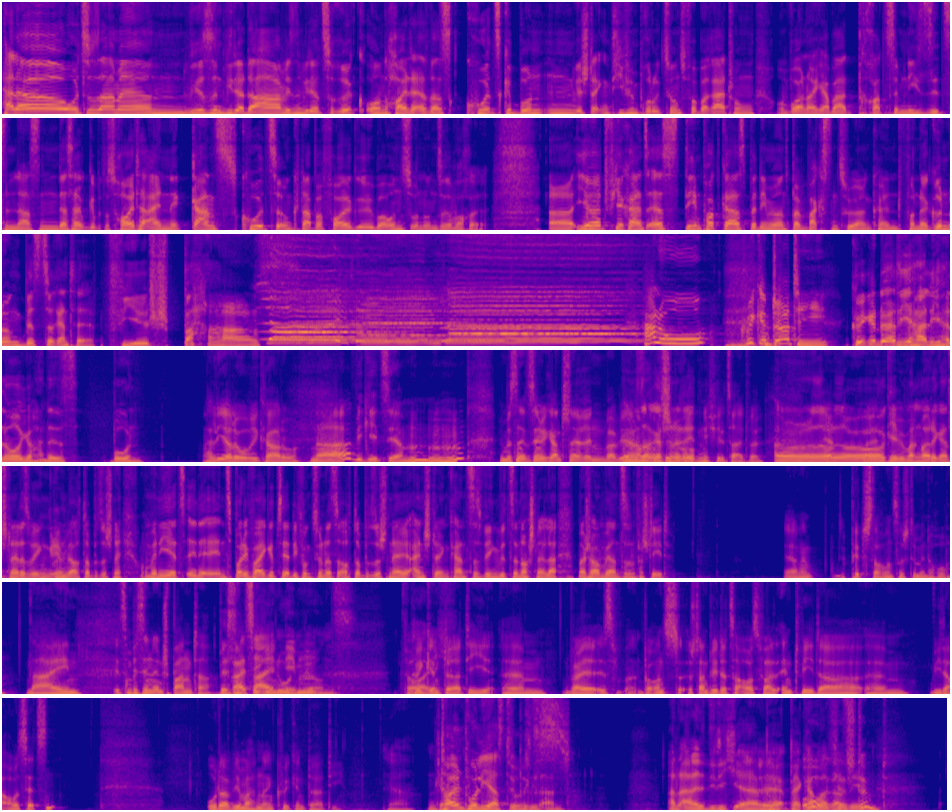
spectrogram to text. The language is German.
Hallo zusammen, wir sind wieder da, wir sind wieder zurück und heute etwas kurz gebunden. Wir stecken tief in Produktionsvorbereitungen und wollen euch aber trotzdem nicht sitzen lassen. Deshalb gibt es heute eine ganz kurze und knappe Folge über uns und unsere Woche. Äh, ihr hört 4K1S, den Podcast, bei dem ihr uns beim Wachsen zuhören könnt, von der Gründung bis zur Rente. Viel Spaß! Hallo, Quick and Dirty. Quick and Dirty, Halli, hallo Johannes. Bohn. Hallo, Ricardo. Na, wie geht's dir? Hm, hm, hm. Wir müssen jetzt nämlich ganz schnell reden, weil wir, Wir haben auch ganz schnell reden. nicht viel Zeit. Weil Äh, weil- okay, wir machen heute ganz schnell, deswegen reden wir auch doppelt so schnell. Und wenn ihr jetzt in, in Spotify gibt es ja die Funktion, dass du auch doppelt so schnell einstellen kannst, deswegen wird es dann noch schneller. Mal schauen, wer uns dann versteht. ja, dann pitcht auch unsere Stimme nach oben. Nein, jetzt ein bisschen entspannter. Bisschen Zeit nehmen wir uns. Quick euch. and Dirty, ähm, weil es bei uns stand wieder zur Auswahl entweder ähm, wieder aussetzen oder wir machen ein Quick and Dirty. Ja. Einen tollen Pulli hast du So, übrigens an. An alle, die dich äh, per, Äh, per oh, Kamera ja, sehen. stimmt.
